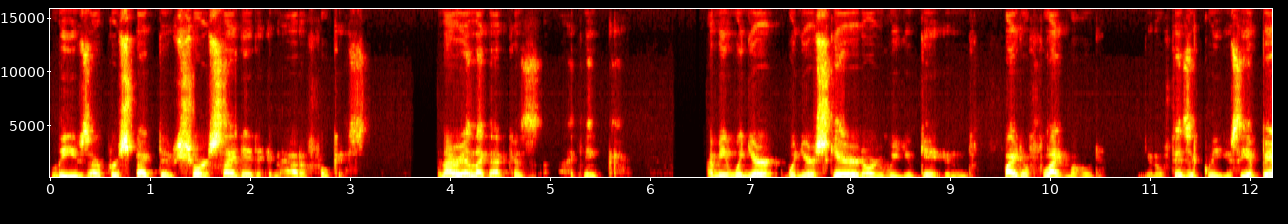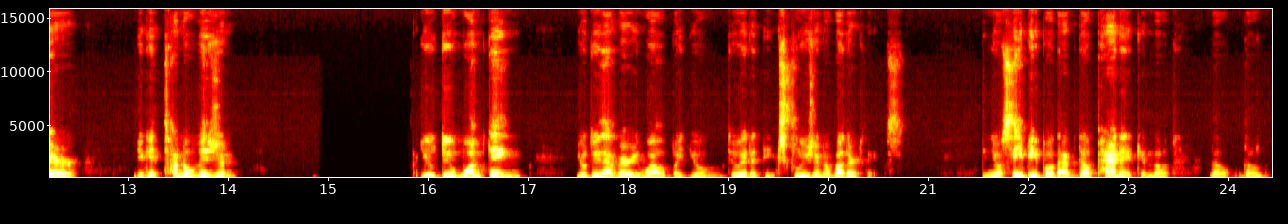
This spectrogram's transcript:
leaves our perspective short-sighted and out of focus. And I really like that because I think I mean when you're when you're scared or when you get in fight or flight mode, you know, physically you see a bear, you get tunnel vision. You'll do one thing, you'll do that very well, but you'll do it at the exclusion of other things. And you'll see people that they'll panic and they'll they'll they'll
